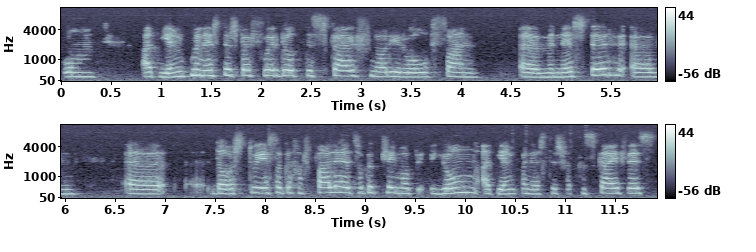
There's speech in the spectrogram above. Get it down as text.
om adjunk ministers byvoorbeeld te skuif na die rol van 'n uh, minister. Ehm um, uh daar was twee sulke gevalle, dit's ook 'n klem op jong adjunkministers wat geskuif is.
